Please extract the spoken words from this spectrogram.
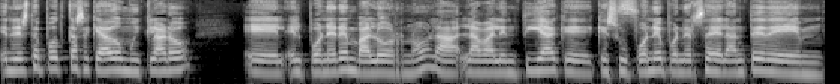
en este podcast ha quedado muy claro el, el poner en valor ¿no? la, la valentía que, que supone ponerse delante de,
